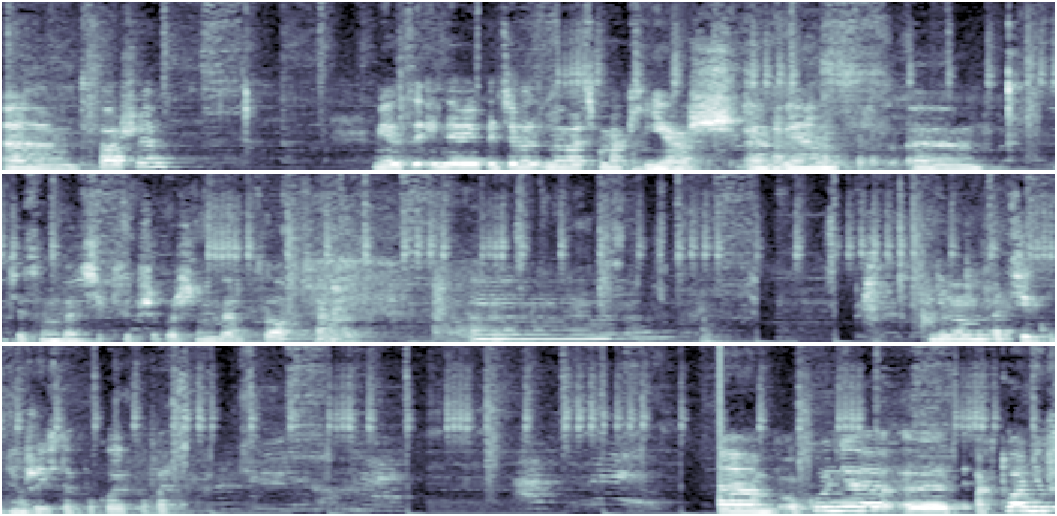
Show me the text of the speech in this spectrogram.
em, twarzy. Między innymi będziemy zmywać makijaż, e, więc... em, gdzie są baciki? Przepraszam bardzo. Em, nie mamy bacików, może iść do pokoju po baciki. Em, ogólnie e, aktualnie już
